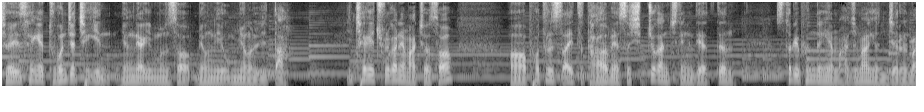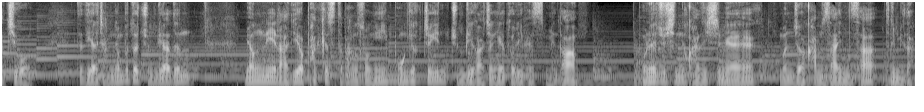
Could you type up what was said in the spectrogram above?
저희 생애 두 번째 책인 명리학 입문서 명리 운명을 읽다. 이 책의 출간에 맞춰서 어, 포털 사이트 다음에서 10주간 진행되었던 스토리 펀딩의 마지막 연재를 마치고 드디어 작년부터 준비하던 명리 라디오 팟캐스트 방송이 본격적인 준비 과정에 돌입했습니다. 보내주신 관심에 먼저 감사 인사 드립니다.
